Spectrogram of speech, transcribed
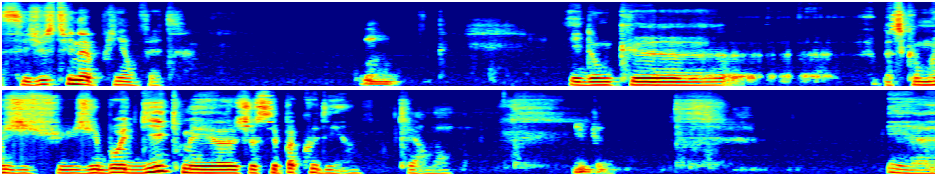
C'est juste une appli en fait. Et donc, euh, parce que moi j'ai beau être geek, mais euh, je sais pas coder, hein, clairement. Et euh,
